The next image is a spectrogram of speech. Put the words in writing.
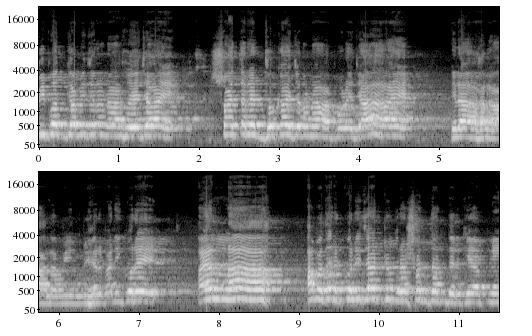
বিপদগামী যেন না হয়ে যায়। শয়তানের ধোকায় যেন না পড়ে যায়। মেহরবানি করে। আল্লাহ, আমাদের কলিজার টুকরা সন্তানদেরকে আপনি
